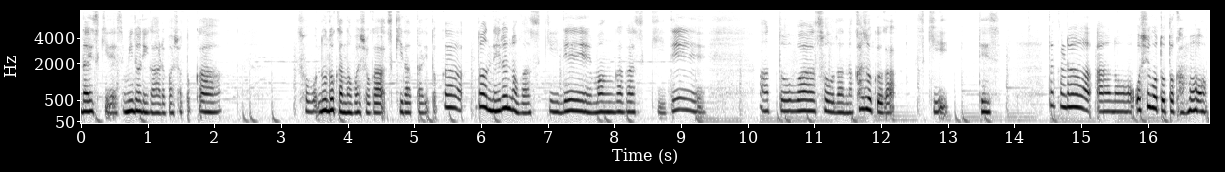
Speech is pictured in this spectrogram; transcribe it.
大好きです。緑がある場所とかそうのどかな場所が好きだったりとかあとは寝るのが好きで漫画が好きであとはそうだな家族が好きです。だからあのお仕事とかも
